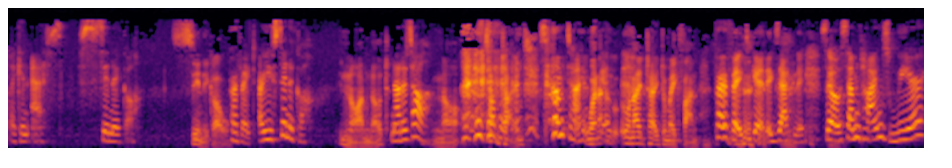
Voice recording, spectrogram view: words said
like an S. Cynical. Cynical. Perfect. Are you cynical? No, I'm not. Not at all. No. Sometimes. Sometimes. when, I, when I try to make fun. Perfect, good, exactly. So sometimes we're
